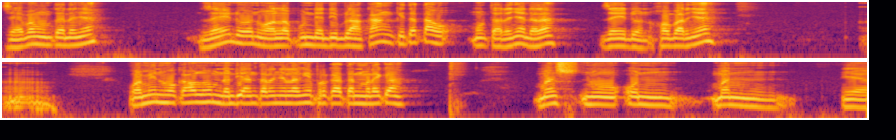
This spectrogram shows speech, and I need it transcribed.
siapa mubtadanya? Zaidun. Walaupun dia di belakang kita tahu mubtadanya adalah zaidun. Khobarnya? Wa minhu qauluhum dan di antaranya lagi perkataan mereka. Masnuun man ya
